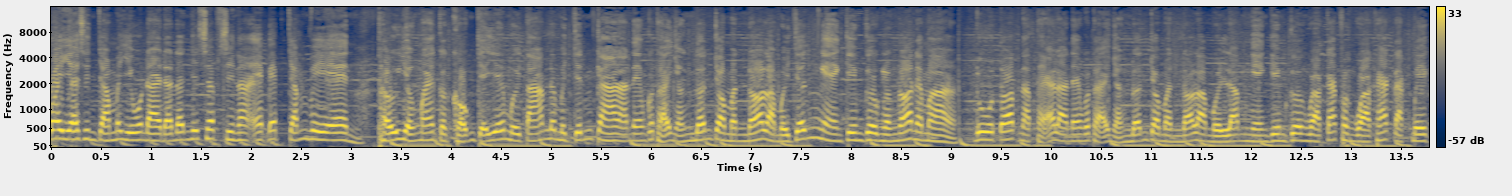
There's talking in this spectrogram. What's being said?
Quay giờ xin chào mấy vị quân đài đã đến với shop Sina FF.vn Thử dựng may cực khủng chỉ với 18 đến 19k là anh em có thể nhận đến cho mình đó là 19.000 kim cương lần đó anh em à. Đua top nạp thẻ là anh em có thể nhận đến cho mình đó là 15.000 kim cương và các phần quà khác đặc biệt.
